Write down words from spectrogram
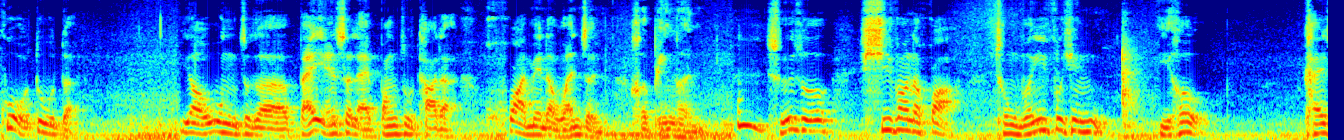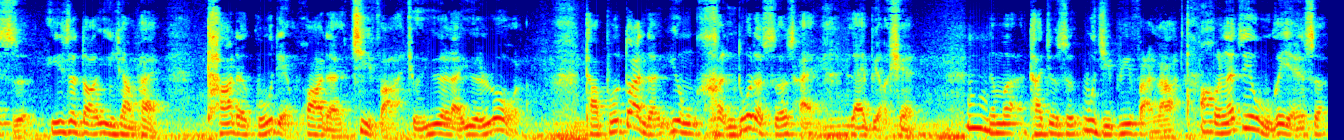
过度的要用这个白颜色来帮助他的画面的完整和平衡。嗯，所以说，西方的画从文艺复兴以后。开始一直到印象派，他的古典画的技法就越来越弱了。他不断的用很多的色彩来表现，嗯，那么它就是物极必反了。本来只有五个颜色，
